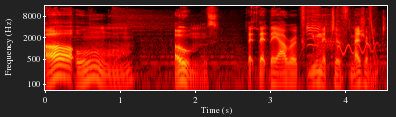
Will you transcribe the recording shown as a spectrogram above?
Oh, um, ohms. They, they, they are a unit of measurement.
